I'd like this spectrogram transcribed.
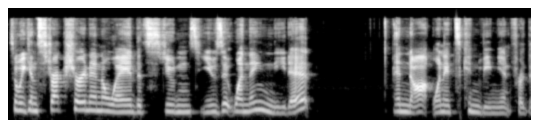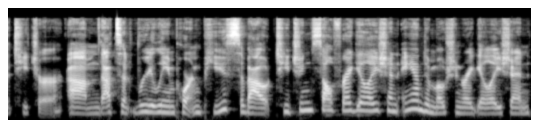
So we can structure it in a way that students use it when they need it and not when it's convenient for the teacher. Um, that's a really important piece about teaching self-regulation and emotion regulation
